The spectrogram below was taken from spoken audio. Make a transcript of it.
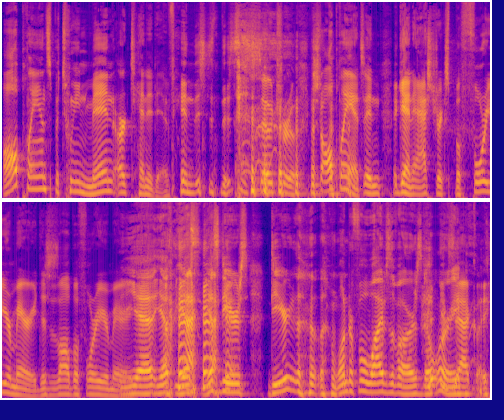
all plans between men are tentative, and this is this is so true. Just all plans, and again, asterisk before you're married. This is all before you're married. Yeah. Yep. Yes. yes, dears, dear, wonderful wives of ours. Don't worry. Exactly.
